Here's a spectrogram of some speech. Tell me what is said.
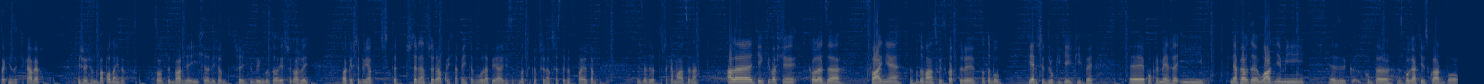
tak nie za ciekawe. I 62 podań, to, to tym bardziej i 76 driblingu to jeszcze gorzej. Bo jak jeszcze by miał te 4 na 4 a 5 na 5 to było lepiej, a niestety ma tylko 3 na 3 z tego co pamiętam. Więc dlatego też taka mała cena. Ale dzięki właśnie koledze fajnie zbudowałem swój skład, który no to był pierwszy, drugi dzień FIFA e, po premierze i naprawdę ładnie mi e, kumpel wzbogacił skład, bo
